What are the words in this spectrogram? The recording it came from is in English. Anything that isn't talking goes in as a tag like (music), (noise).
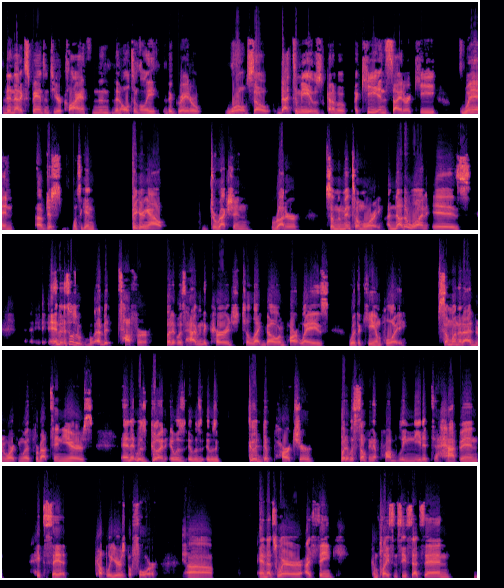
then that expands into your clients, and then, then ultimately the greater world. So that to me was kind of a, a key insight or a key win of just once again figuring out direction, rudder. So memento mori. Another one is, and this was a, a bit tougher but it was having the courage to let go and part ways with a key employee, someone that I had been working with for about 10 years. And it was good. It was, it was, it was a good departure, but it was something that probably needed to happen. I hate to say it, a couple years before. Yeah. Uh, and that's where I think complacency sets in.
